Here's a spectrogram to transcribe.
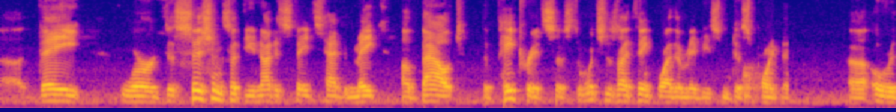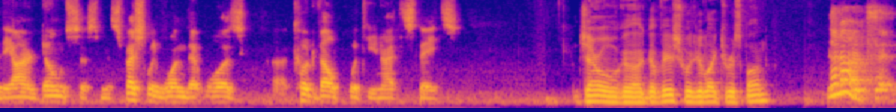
uh, they were decisions that the United States had to make about the Patriot system, which is, I think, why there may be some disappointment uh, over the Iron Dome system, especially one that was uh, co developed with the United States. General Gavish, would you like to respond? No, no, it's uh,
